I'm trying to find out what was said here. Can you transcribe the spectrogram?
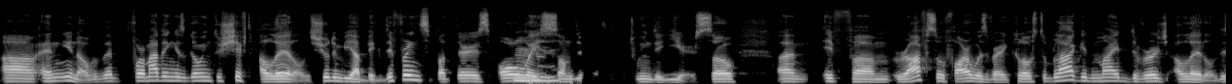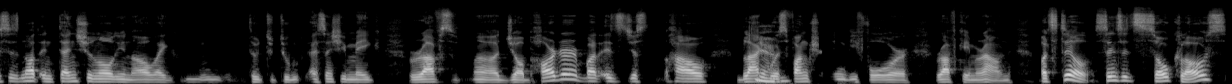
uh, and you know the formatting is going to shift a little it shouldn't be a big difference but there's always Mhm. some differences between the years so um, if um, Ruff so far was very close to black, it might diverge a little. This is not intentional, you know, like mm, to, to, to essentially make Ruff's uh, job harder, but it's just how black Yeah. was functioning before Ruff came around. But still, since it's so close,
